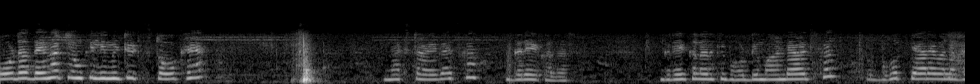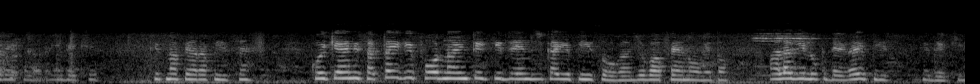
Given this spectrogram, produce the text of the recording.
ऑर्डर देना क्योंकि लिमिटेड स्टॉक है। नेक्स्ट आएगा इसका ग्रे कलर ग्रे कलर की बहुत डिमांड है आजकल। और तो बहुत प्यारे वाला ग्रे कलर है। ये देखिए, कितना प्यारा पीस है। कोई कह नहीं सकता कि 490 की रेंज का ये पीस होगा जब आप पहनोगे तो। अलग ही लुक देगा ये पीस ये देखिए,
